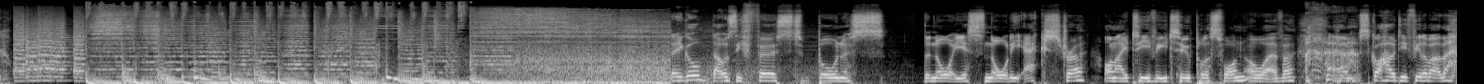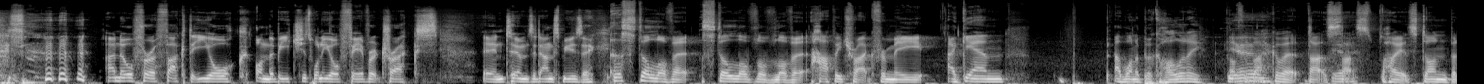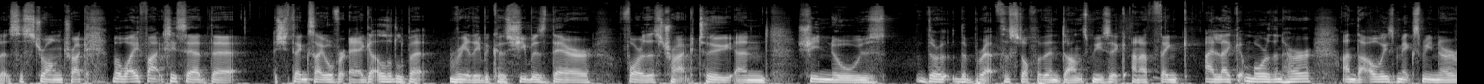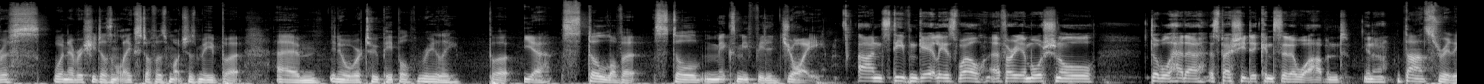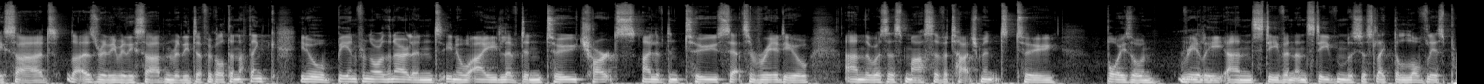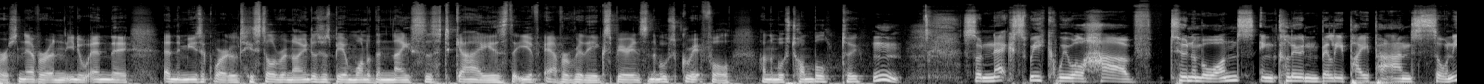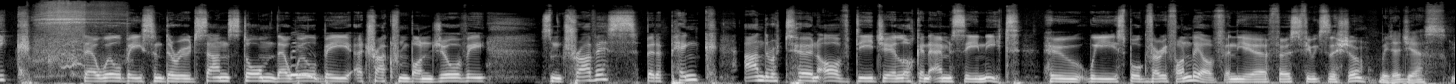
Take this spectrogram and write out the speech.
There you go. That was the first bonus, the naughtiest naughty extra on ITV two plus one or whatever. Um, Scott, how do you feel about that? I know for a fact that York on the Beach is one of your favourite tracks in terms of dance music. Still love it. Still love, love, love it. Happy track for me. Again, I want to book a holiday off Yeah. the back of it. That's Yeah. that's how it's done. But it's a strong track. My wife actually said that she thinks I over egg it a little bit, really, because she was there for this track too, and she knows the the breadth of stuff within dance music, and I think I like it more than her, and that always makes me nervous whenever she doesn't like stuff as much as me. But um, you know, we're two people, really. But yeah, still love it. Still makes me feel joy. And Stephen Gately as well, a very emotional double header, especially to consider what happened, you know. That's really sad. That is really, really sad and really difficult. And I think, you know, being from Northern Ireland, you know, I lived in two charts, I lived in two sets of radio, and there was this massive attachment to Boyzone, really, mm. and Stephen. And Stephen was just like the loveliest person ever. And, you know, in the in the music world, he's still renowned as just being one of the nicest guys that you've ever really experienced and the most grateful and the most humble too. Mm. So next week we will have two number ones, including Billie Piper and Sonique. There will be some Darude Sandstorm. There will be a track from Bon Jovi, some Travis, bit of Pink, and the return of DJ Luck and MC Neat, who we spoke very fondly of in the uh, first few weeks of the show. We did, yes.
